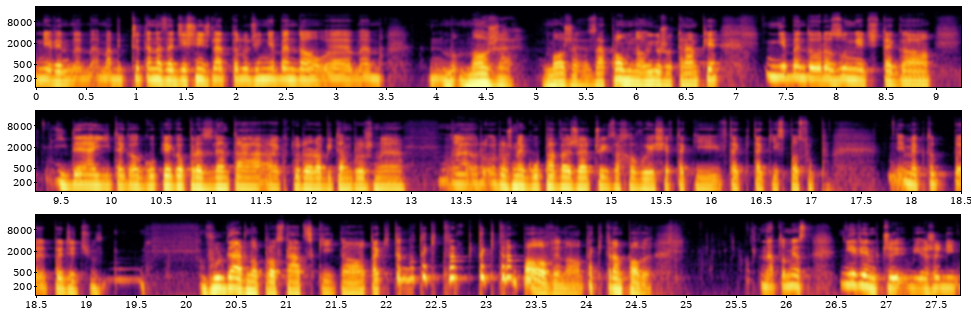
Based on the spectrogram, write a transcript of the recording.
nie wiem, ma być czytana za 10 lat, to ludzie nie będą, może, może zapomną już o Trumpie, nie będą rozumieć tego idei tego głupiego prezydenta, e, który robi tam różne, e, różne głupawe rzeczy i zachowuje się w taki, w taki, taki sposób, nie wiem jak to powiedzieć, wulgarno-prostacki, no, taki, no, taki, taki trampowy, no, taki trampowy. Natomiast nie wiem, czy jeżeli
